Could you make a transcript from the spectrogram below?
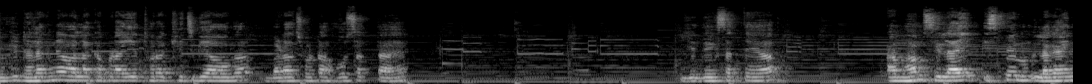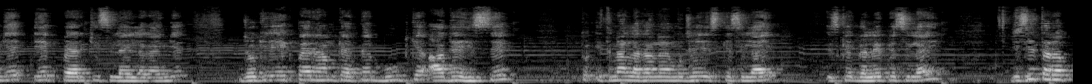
क्योंकि ढलकने वाला कपड़ा ये थोड़ा खिंच गया होगा, बड़ा छोटा हो सकता है। ये देख सकते हैं आप। अब हम सिलाई इस पे लगाएँगे, एक पैर की सिलाई लगाएँगे, जो कि एक पैर हम कहते हैं बूट के आधे हिस्से। तो इतना लगाना है मुझे इसके सिलाई, इसके गले पे सिलाई। इसी तरह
